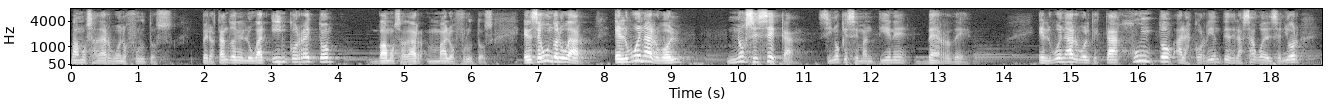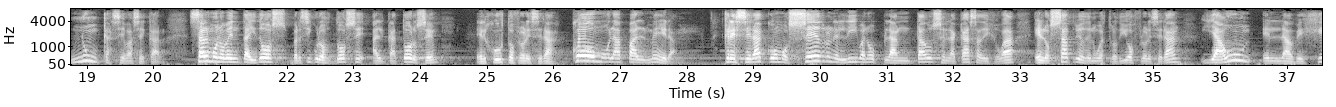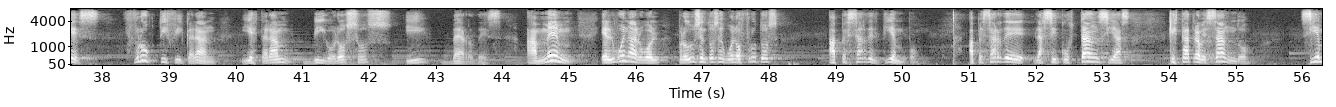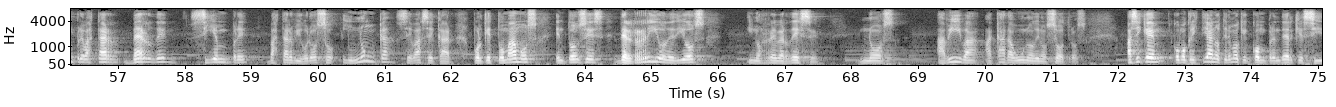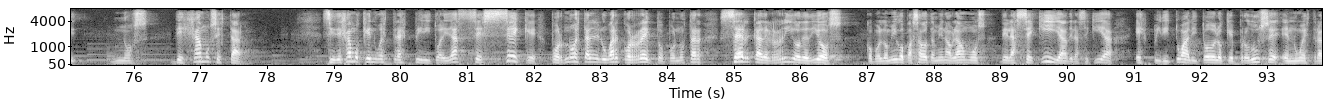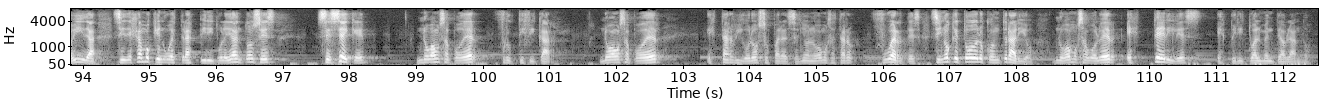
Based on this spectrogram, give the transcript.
vamos a dar buenos frutos. Pero estando en el lugar incorrecto, vamos a dar malos frutos. En segundo lugar, el buen árbol no se seca, sino que se mantiene verde. El buen árbol que está junto a las corrientes de las aguas del Señor nunca se va a secar. Salmo 92, versículos 12 al 14, el justo florecerá como la palmera, crecerá como cedro en el Líbano, plantados en la casa de Jehová, en los atrios de nuestro Dios florecerán, y aún en la vejez fructificarán y estarán vigorosos y verdes. Amén. El buen árbol produce entonces buenos frutos a pesar del tiempo, a pesar de las circunstancias que está atravesando. Siempre va a estar verde, siempre va a estar vigoroso y nunca se va a secar, porque tomamos entonces del río de Dios y nos reverdece, nos aviva a cada uno de nosotros. Así que como cristianos tenemos que comprender que si nos dejamos estar, si dejamos que nuestra espiritualidad se seque por no estar en el lugar correcto, por no estar cerca del río de Dios, como el domingo pasado también hablábamos de la sequía, de la sequía espiritual y todo lo que produce en nuestra vida, si dejamos que nuestra espiritualidad entonces se seque, no vamos a poder fructificar, no vamos a poder estar vigorosos para el Señor, no vamos a estar fuertes, sino que todo lo contrario, nos vamos a volver estériles espiritualmente hablando.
